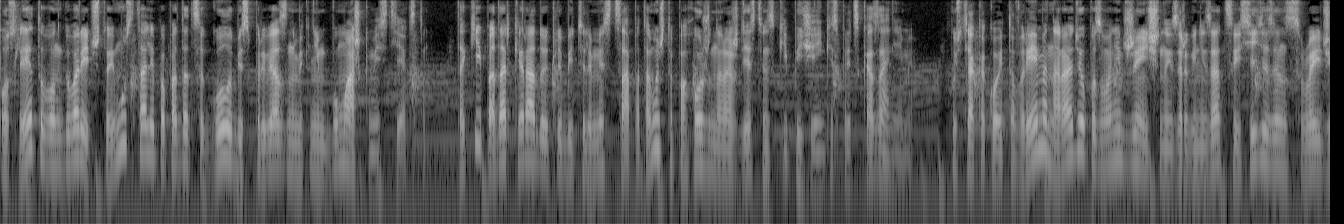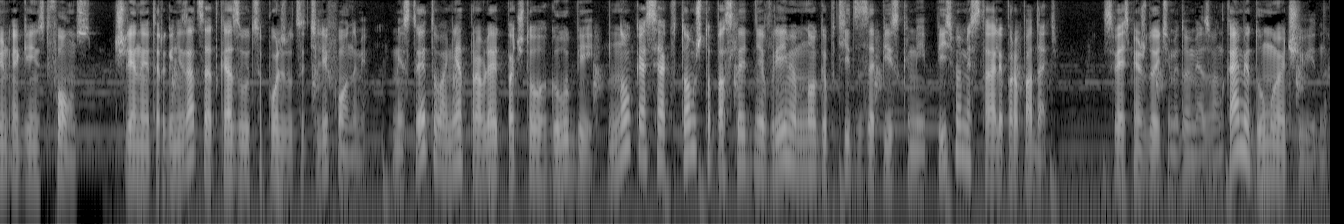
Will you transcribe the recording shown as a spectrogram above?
После этого он говорит, что ему стали попадаться голуби с привязанными к ним бумажками с текстом. Такие подарки радуют любителя мясца, потому что похожи на рождественские печеньки с предсказаниями. Спустя какое-то время на радио позвонит женщина из организации Citizens Raging Against Phones. Члены этой организации отказываются пользоваться телефонами. Вместо этого они отправляют почтовых голубей. Но косяк в том, что последнее время много птиц с записками и письмами стали пропадать. Связь между этими двумя звонками, думаю, очевидна.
